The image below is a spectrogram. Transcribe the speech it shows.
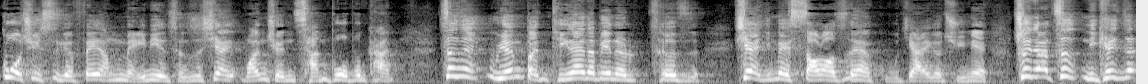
过去是个非常美丽的城市，现在完全残破不堪，甚至原本停在那边的车子现在已经被烧到这样骨架一个局面。所以呢，这你可以在。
